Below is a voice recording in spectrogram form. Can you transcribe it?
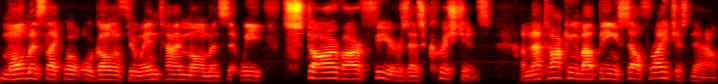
moments like what we're going through, end time moments, that we starve our fears as Christians. I'm not talking about being self-righteous now.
